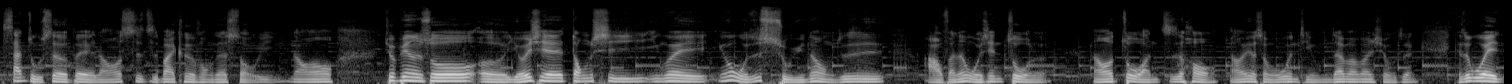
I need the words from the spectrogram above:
三组设备，然后四支麦克风在收音，然后就变成说，呃，有一些东西，因为因为我是属于那种就是。啊，反正我先做了，然后做完之后，然后有什么问题，我们再慢慢修正。可是我也，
